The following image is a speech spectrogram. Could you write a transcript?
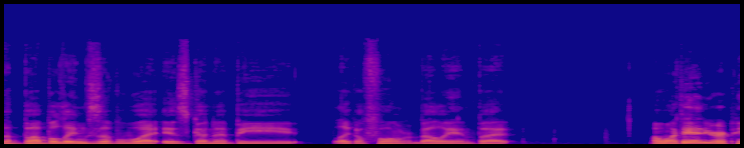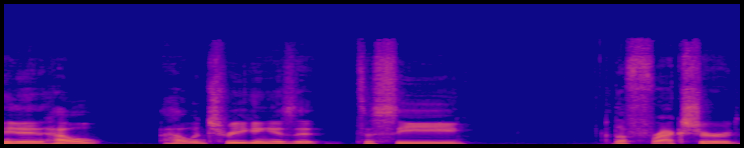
the bubblings of what is gonna be like a full rebellion. But I want to get your opinion. How how intriguing is it to see the fractured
